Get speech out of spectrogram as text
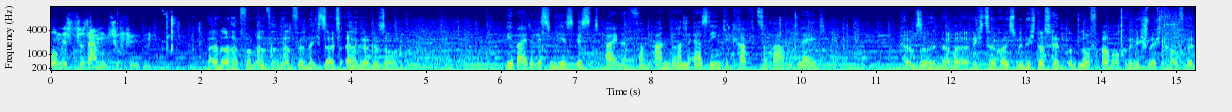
um es zusammenzufügen. Banner hat von Anfang an für nichts als Ärger gesorgt. Wir beide wissen, wie es ist, eine von anderen ersehnte Kraft zu haben, Blade. Kann sein, aber ich zerreiß mir nicht das Hemd und lauf amok, wenn ich schlecht drauf bin.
